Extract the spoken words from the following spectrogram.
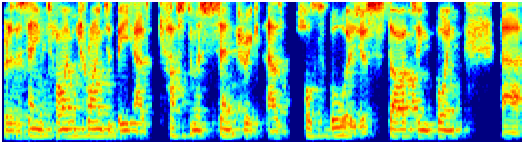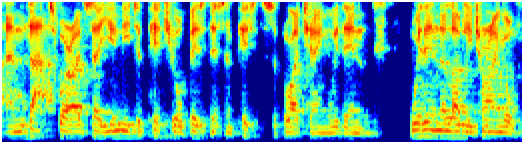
but at the same time, trying to be as customer centric as possible as your starting point. Uh, and that's where I'd say you need to pitch your business and pitch the supply chain within within the lovely triangle.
